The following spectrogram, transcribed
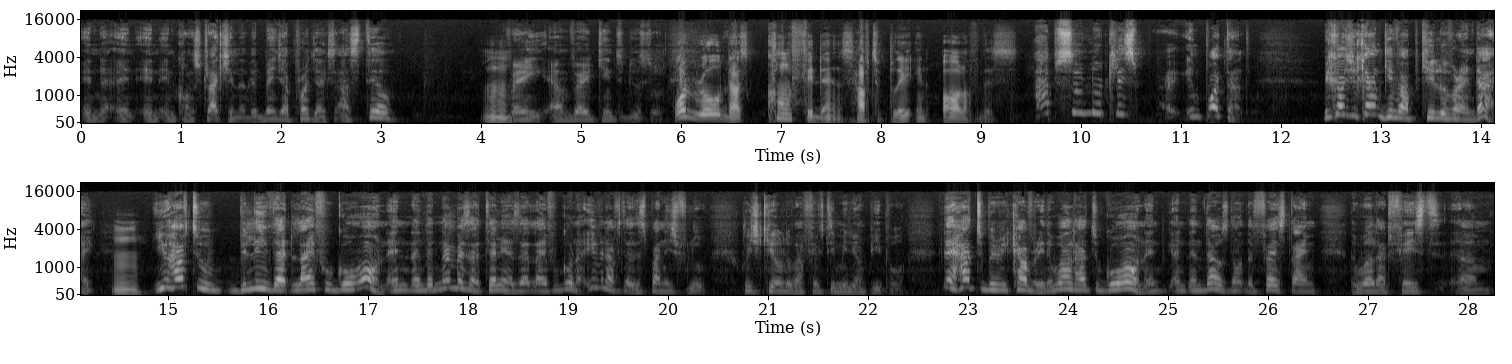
in in, in, in construction and the major projects are still very um, very keen to do so. What role does confidence have to play in all of this? Absolutely uh, important because you can't give up, kill over, and die. You have to believe that life will go on, and and the numbers are telling us that life will go on. Even after the Spanish flu, which killed over 50 million people, there had to be recovery. The world had to go on, and and, and that was not the first time the world had faced. Um,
